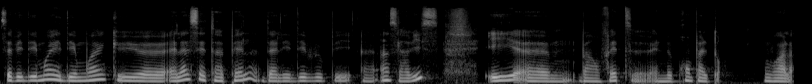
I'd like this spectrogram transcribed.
ça fait des mois et des mois qu'elle euh, elle a cet appel d'aller développer euh, un service et bah, en fait, elle ne prend pas le temps. Voilà.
